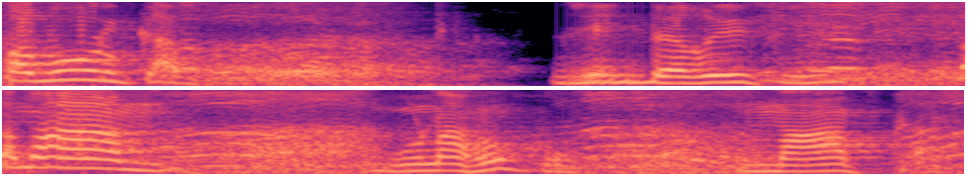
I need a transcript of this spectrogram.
قبول کر۔ زندگی کی تمام گناہوں کو معاف کر۔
